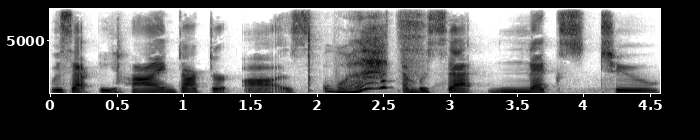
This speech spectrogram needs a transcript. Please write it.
We sat behind Dr. Oz. What? And we sat next to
